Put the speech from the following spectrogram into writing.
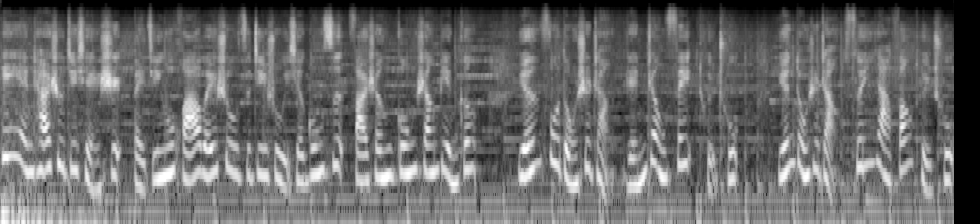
天眼查数据显示，北京华为数字技术有限公司发生工商变更，原副董事长任正非退出，原董事长孙亚芳退出。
